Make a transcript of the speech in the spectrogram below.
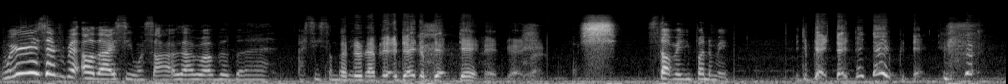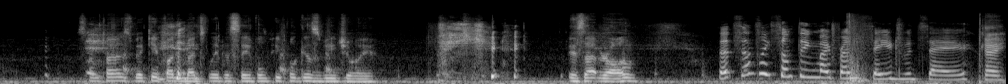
Where is everybody? Oh, I see one side. I see somebody. Shh! Stop making fun of me. Sometimes making fun of mentally disabled people gives me joy. Is that wrong? that sounds like something my friend Sage would say. Okay.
